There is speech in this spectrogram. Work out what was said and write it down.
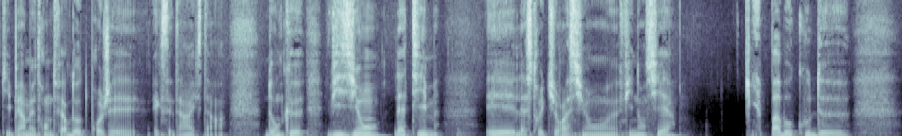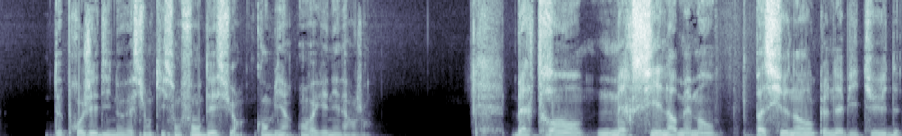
qui permettront de faire d'autres projets, etc., etc. Donc vision, la team et la structuration financière. Il n'y a pas beaucoup de de projets d'innovation qui sont fondés sur combien on va gagner d'argent. Bertrand, merci énormément. Passionnant comme d'habitude.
